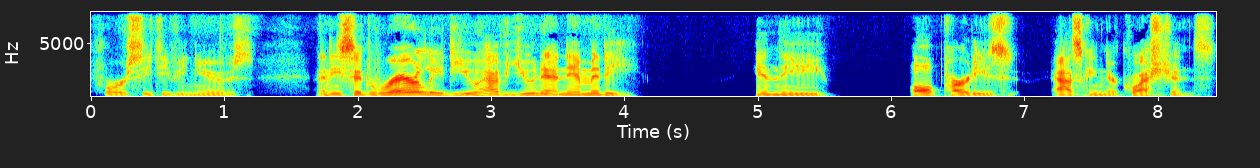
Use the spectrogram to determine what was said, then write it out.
for CTV News. And he said, Rarely do you have unanimity in the all parties asking their questions.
